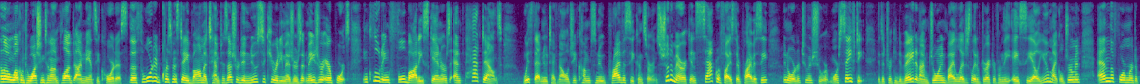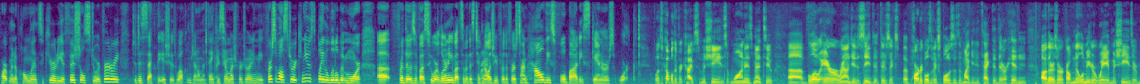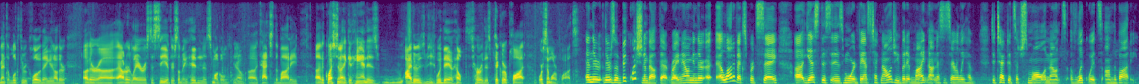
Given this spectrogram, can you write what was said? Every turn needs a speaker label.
Speaker 1: Hello and welcome to Washington Unplugged. I'm Nancy Cordes. The thwarted Christmas Day bomb attempt has ushered in new security measures at major airports, including full body scanners and pat downs. With that new technology comes new privacy concerns. Should Americans sacrifice their privacy in order to ensure more safety? It's a tricky debate, and I'm joined by Legislative Director from the ACLU, Michael German, and the former Department of Homeland Security official, Stewart Verdery, to dissect the issues. Welcome, gentlemen. Thank, Thank you so you. much for joining me. First of all, Stewart, can you explain a little bit more uh, for those of us who are learning about some of this technology right. for the first time how these full body scanners work?
Speaker 2: Well, it's a couple different types of machines. One is meant to uh, blow air around you to see if there's uh, particles of explosives that might be detected that are hidden. Others are called millimeter wave machines. They're meant to look through clothing and other other uh, outer layers to see if there's something hidden and smuggled, you know, uh, attached to the body. Uh, the question I think at hand is either of these machines would they have helped deter this particular plot or similar plots?
Speaker 1: And there, there's a big question about that right now. I mean, there a lot of experts say yes, this is more advanced technology, but it might not necessarily have detected such small amounts of liquids on the body.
